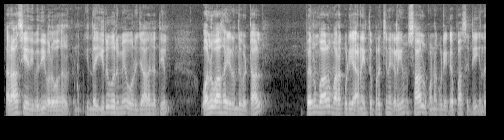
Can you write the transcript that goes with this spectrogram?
ராசி அதிபதி வலுவாக இருக்கணும். இந்த இருவருமே ஒரு ஜாதகத்தில் வலுவாக இருந்துவிட்டால் பெரும்பாலும் வரக்கூடிய அனைத்து பிரச்சனைகளையும் சால்வ் பண்ணக்கூடிய கெப்பாசிட்டி இந்த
